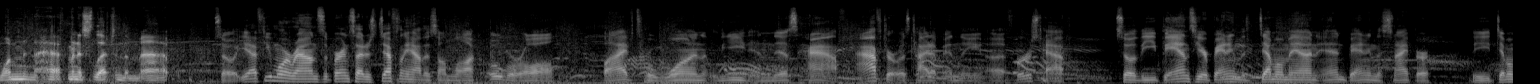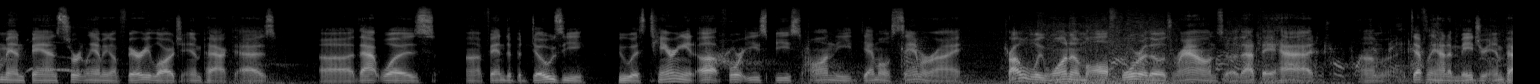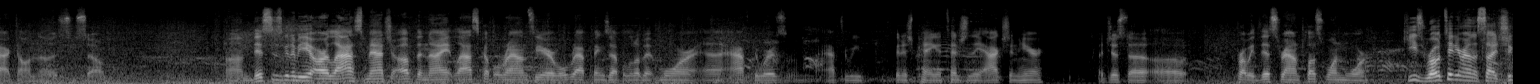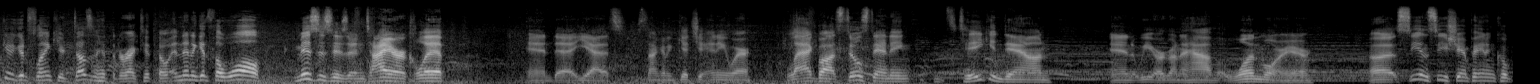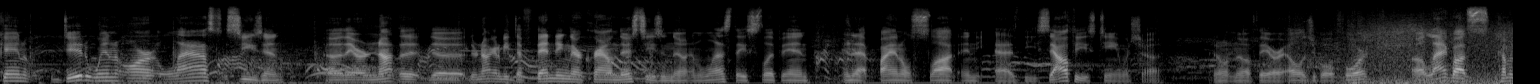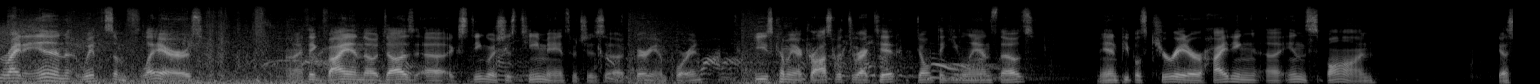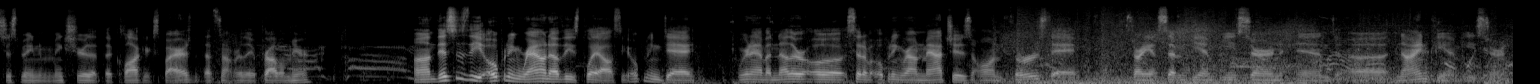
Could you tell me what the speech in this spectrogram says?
One and a half minutes left in the map. So, yeah, a few more rounds. The Burnsiders definitely have this on lock overall. 5 to one lead in this half after it was tied up in the uh, first half. So the bans here, banning the Demo Man and banning the Sniper. The Demo Man ban certainly having a very large impact as uh, that was uh, Fanda Badozi who was tearing it up for East Beast on the Demo Samurai. Probably won them all four of those rounds uh, that they had. Um, definitely had a major impact on those. So um, this is going to be our last match of the night. Last couple rounds here. We'll wrap things up a little bit more uh, afterwards, after we finish paying attention to the action here. Uh, just uh, uh, probably this round plus one more. He's rotating around the side. Should get a good flank here. Doesn't hit the direct hit, though. And then against the wall, misses his entire clip. And, uh, yeah, it's, it's not going to get you anywhere. Lagbot still standing. It's taken down. And we are going to have one more here. Uh, CNC Champagne and Cocaine did win our last season. Uh, they are not the, the they're not going to be defending their crown this season though, unless they slip in into that final slot in as the Southeast team, which uh, I don't know if they are eligible for. Uh, Lagbot's coming right in with some flares. I think Vian though does uh, extinguish his teammates, which is uh, very important. He's coming across with direct hit. Don't think he lands those. Man, people's curator hiding uh, in spawn. Guess just make, make sure that the clock expires, but that's not really a problem here. Um, this is the opening round of these playoffs, the opening day. We're going to have another uh, set of opening round matches on Thursday, starting at 7 p.m. Eastern and uh, 9 p.m. Eastern.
